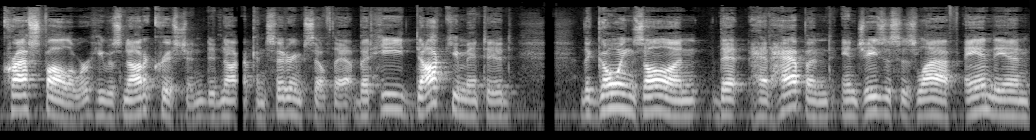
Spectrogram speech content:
Christ follower, he was not a Christian, did not consider himself that, but he documented the goings on that had happened in Jesus' life and in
